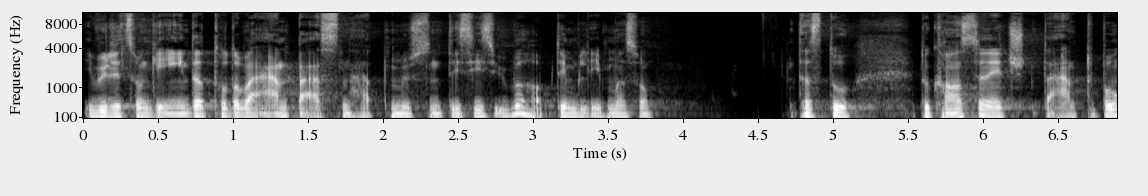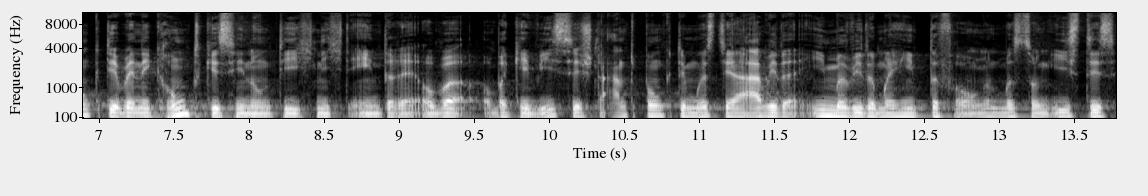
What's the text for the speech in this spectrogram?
ich würde jetzt sagen, geändert hat, aber anpassen hat müssen. Das ist überhaupt im Leben so dass du, du kannst ja nicht Standpunkte, ich habe eine Grundgesinnung, die ich nicht ändere, aber, aber gewisse Standpunkte musst du ja auch wieder, immer wieder mal hinterfragen und musst sagen, ist das,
